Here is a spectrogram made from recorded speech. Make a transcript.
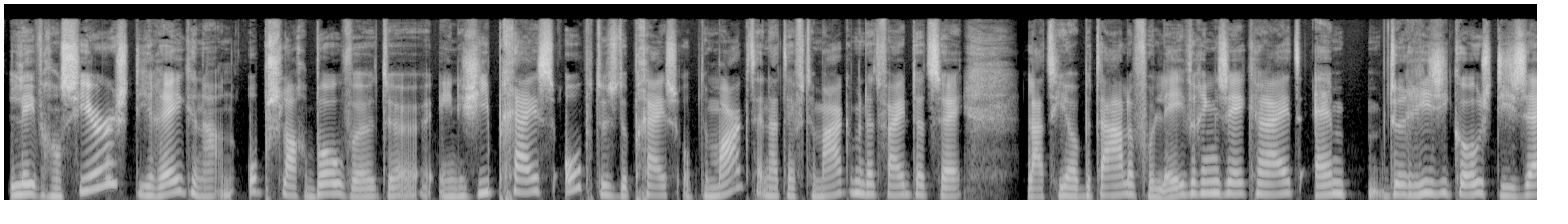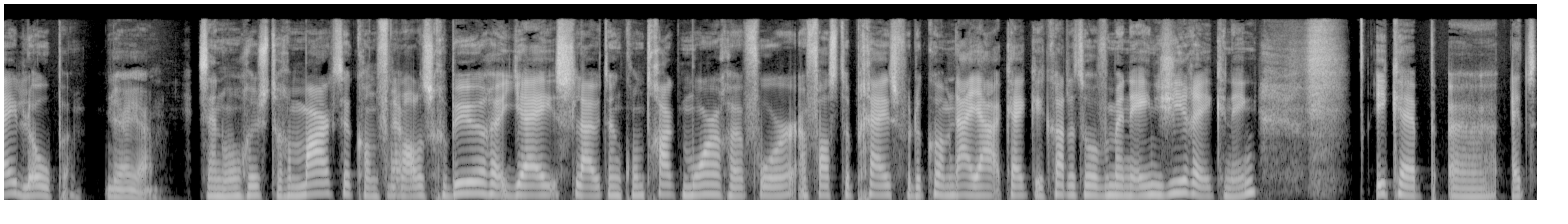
leveranciers die rekenen een opslag boven de energieprijs op, dus de prijs op de markt. En dat heeft te maken met het feit dat zij laten jou betalen voor leveringszekerheid en de risico's die zij lopen. Ja, ja. Zijn onrustige markten, kan van Ja. alles gebeuren. Jij sluit een contract morgen voor een vaste prijs voor de komende. Nou ja, kijk, ik had het over mijn energierekening. Ik heb eh, het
